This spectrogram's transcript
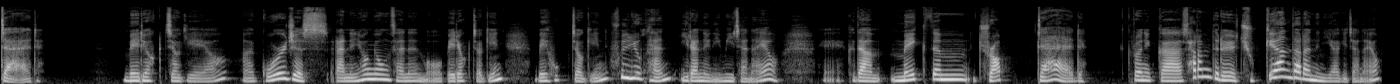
dead. 매력적이에요. 아, gorgeous라는 형용사는 뭐 매력적인, 매혹적인, 훌륭한이라는 의미잖아요. 예, 그 다음 make them drop dead. 그러니까 사람들을 죽게 한다라는 이야기잖아요.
